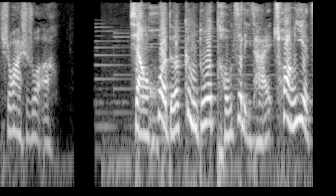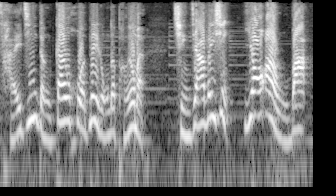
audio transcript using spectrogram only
实话实说啊。想获得更多投资理财、创业、财经等干货内容的朋友们，请加微信幺二五八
